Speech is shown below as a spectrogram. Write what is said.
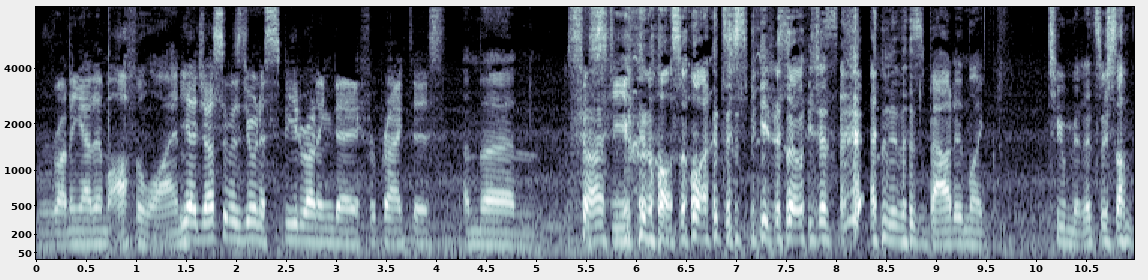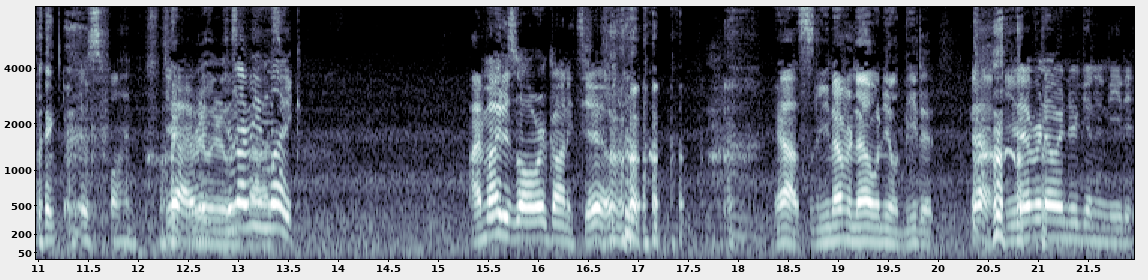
running at him off the line. yeah, Justin was doing a speed running day for practice. And then So Stephen also wanted to speed, so we just ended this bout in like two minutes or something. It was fun. Like, yeah, really, because I mean, like, I might as well work on it too. Yeah, so you never know when you'll need it. yeah, you never know when you're gonna need it.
